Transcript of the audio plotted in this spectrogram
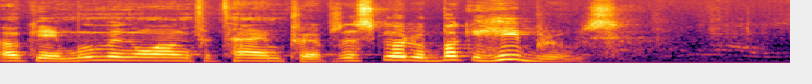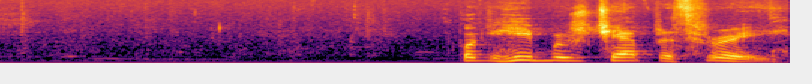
Okay, moving along for time trips. Let's go to the book of Hebrews. Book of Hebrews, chapter 3.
